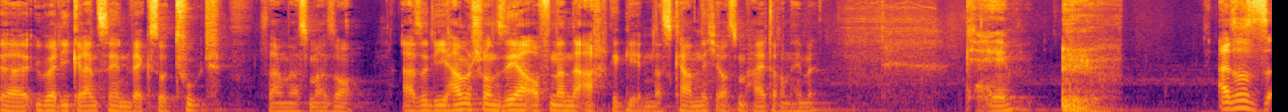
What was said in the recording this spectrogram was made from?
äh, über die Grenze hinweg so tut, sagen wir es mal so. Also die haben schon sehr aufeinander Acht gegeben. Das kam nicht aus dem heiteren Himmel. Okay. Also,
